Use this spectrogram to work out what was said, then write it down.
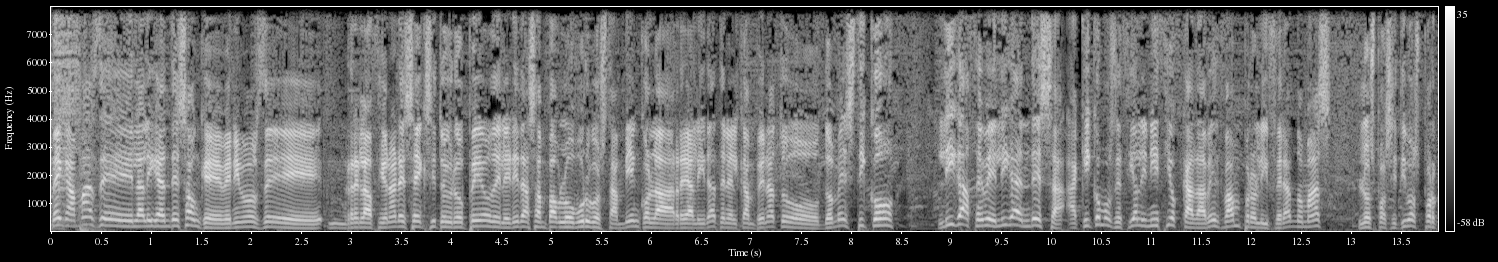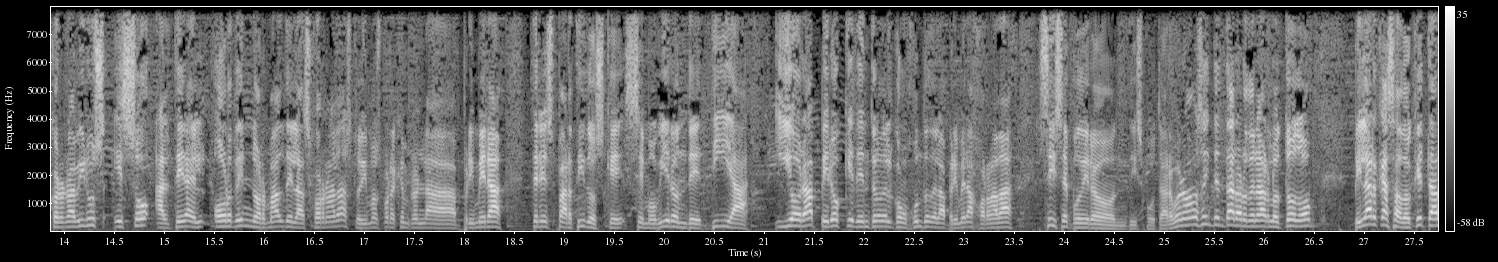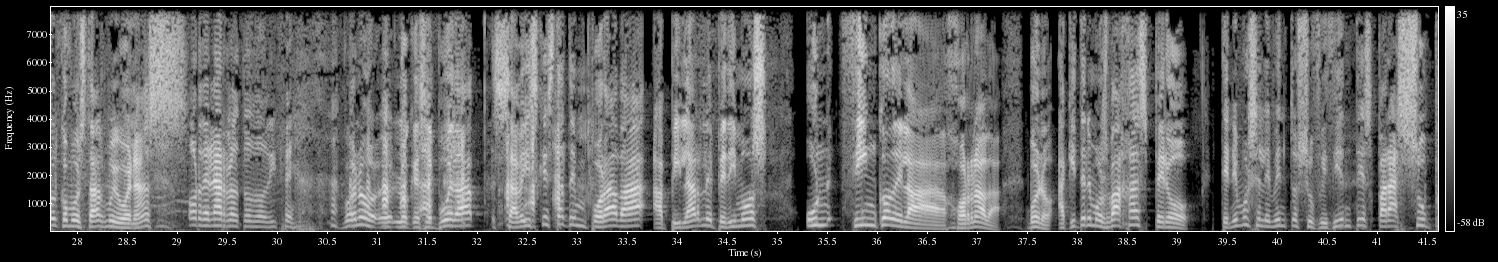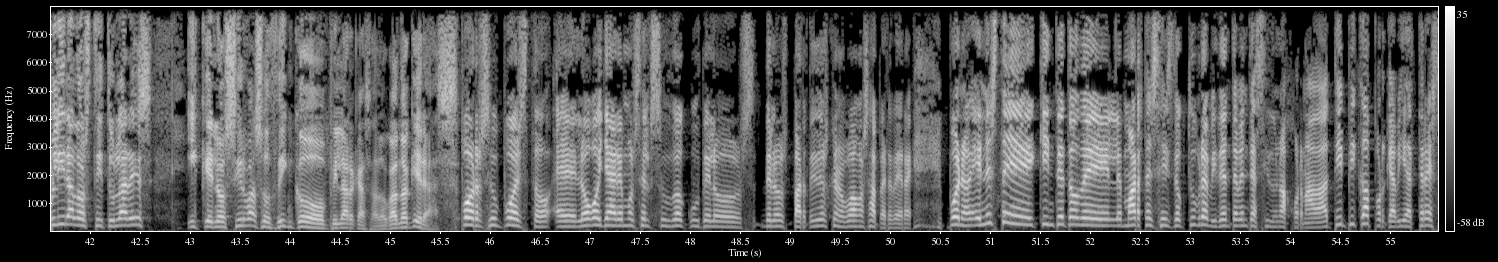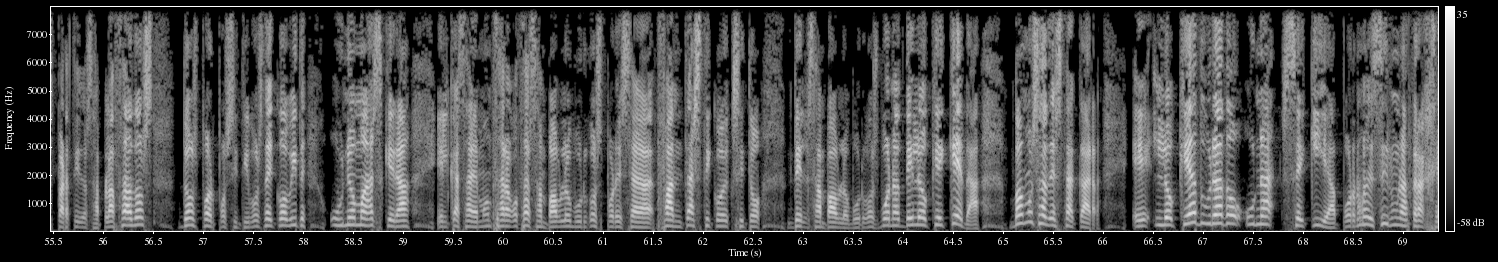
Venga, más de la Liga Endesa, aunque venimos de relacionar ese éxito europeo del Hereda San Pablo Burgos también con la realidad en el campeonato doméstico. Liga ACB, Liga Endesa. Aquí, como os decía al inicio, cada vez van proliferando más los positivos por coronavirus. Eso altera el orden normal de las jornadas. Tuvimos, por ejemplo, en la primera tres partidos que se movieron de día y hora, pero que dentro del conjunto de la primera jornada sí se pudieron disputar. Bueno, vamos a intentar ordenarlo todo. Pilar Casado, ¿qué tal? ¿Cómo estás? Muy buenas. Ordenarlo todo, dice. Bueno, eh, lo que se pueda. Sabéis que esta temporada a Pilar le pedimos un 5 de la jornada. Bueno, aquí tenemos bajas, pero tenemos elementos suficientes para suplir a los titulares y que nos sirva su 5 Pilar Casado, cuando quieras. Por supuesto. Eh, luego ya haremos el sudoku de los, de los partidos que nos vamos a perder. Bueno, en este quinteto del martes 6 de octubre, evidentemente ha sido una jornada típica porque había tres partidos aplazados, dos por positivos de COVID, uno más que era el Casa de Monzaragoza San Pablo Burgos por ese fantástico éxito del San Pablo Burgos. Bueno, de lo que queda, vamos a destacar eh, lo que ha durado una sequía, por no decir una tragedia.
